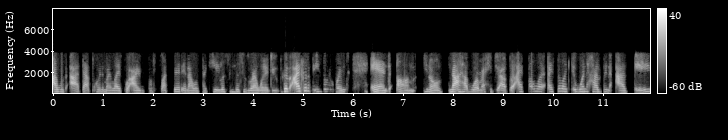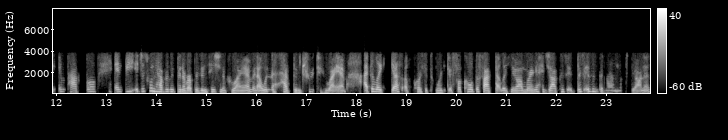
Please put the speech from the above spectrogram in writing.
I was at that point in my life where I reflected and I was like, hey, listen, this is what I want to do because I could have easily went and um, you know, not have worn my hijab, but I felt like I feel like it wouldn't have been as a impactful, and b it just wouldn't have really been a representation of who I am, and I wouldn't have been true to who I am. I feel like yes, of course, it's more difficult the fact that like you know I'm wearing a hijab because this isn't the norm, to be honest.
